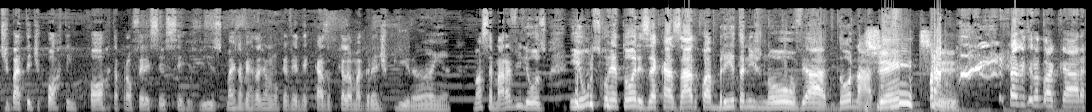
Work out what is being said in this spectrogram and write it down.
de bater de porta em porta pra oferecer os serviços, mas na verdade ela não quer vender casa porque ela é uma grande piranha. Nossa, é maravilhoso. E um dos corretores é casado com a Brittany Snow, viado. Do nada. Gente! Tá acontecendo na tua cara.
